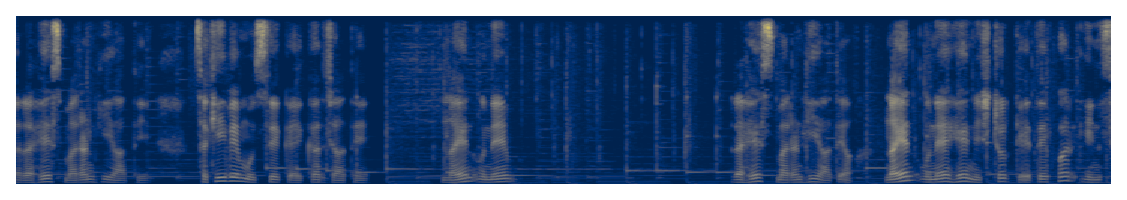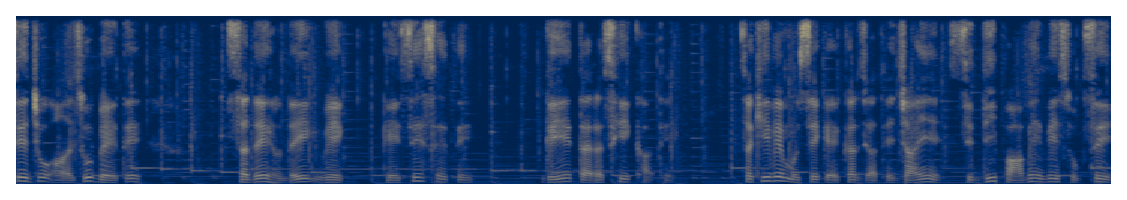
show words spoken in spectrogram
रहे स्मरण ही आते। सखी वे मुझसे कहकर जाते। नयन उन्हें, रहे स्मरण ही आते। नयन उन्हें है निष्ठुर कहते, पर इनसे जो आँसू बहते, सदै हृदय वे कैसे सहते? गए तरस ही खाते। सखी वे मुझसे कहकर जाते, जाए, सिद्धि पावे वे सुख से।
